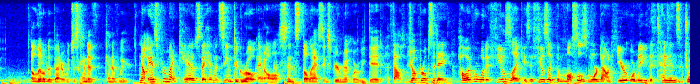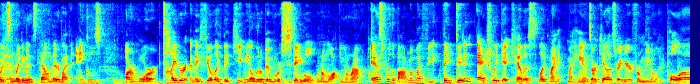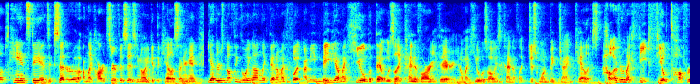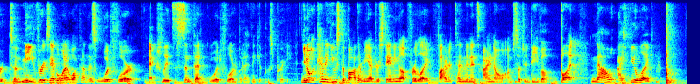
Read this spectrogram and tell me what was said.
a little bit better, which is kind of kind of weird. Now, as for my calves, they haven't seemed to grow at all since the last experiment where we did a thousand jump ropes a day. However, what it feels like is it feels like the muscles more down here, or maybe the tendons, joints, and ligaments down there by the ankles are more tighter and they feel like they keep me a little bit more stable when I'm walking around. As for the bottom of my feet, they didn't actually get callous like my, my hands are callous right here from, you know, like pull-ups, handstands, etc. on like hard surfaces, you know, how you get the callus on your hand. Yeah, there's nothing going on like that on my foot. I mean, maybe on my heel, but that was like kind of already there. You know, my heel was always kind of like just one big giant callus. However, my feet feel tougher to me. For example, when I walk on this wood floor, actually it's a synthetic wood floor, but I think it looks pretty. You know, it kind of used to bother me after standing up for like five to 10 minutes. I know, I'm such a diva, but now I feel like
